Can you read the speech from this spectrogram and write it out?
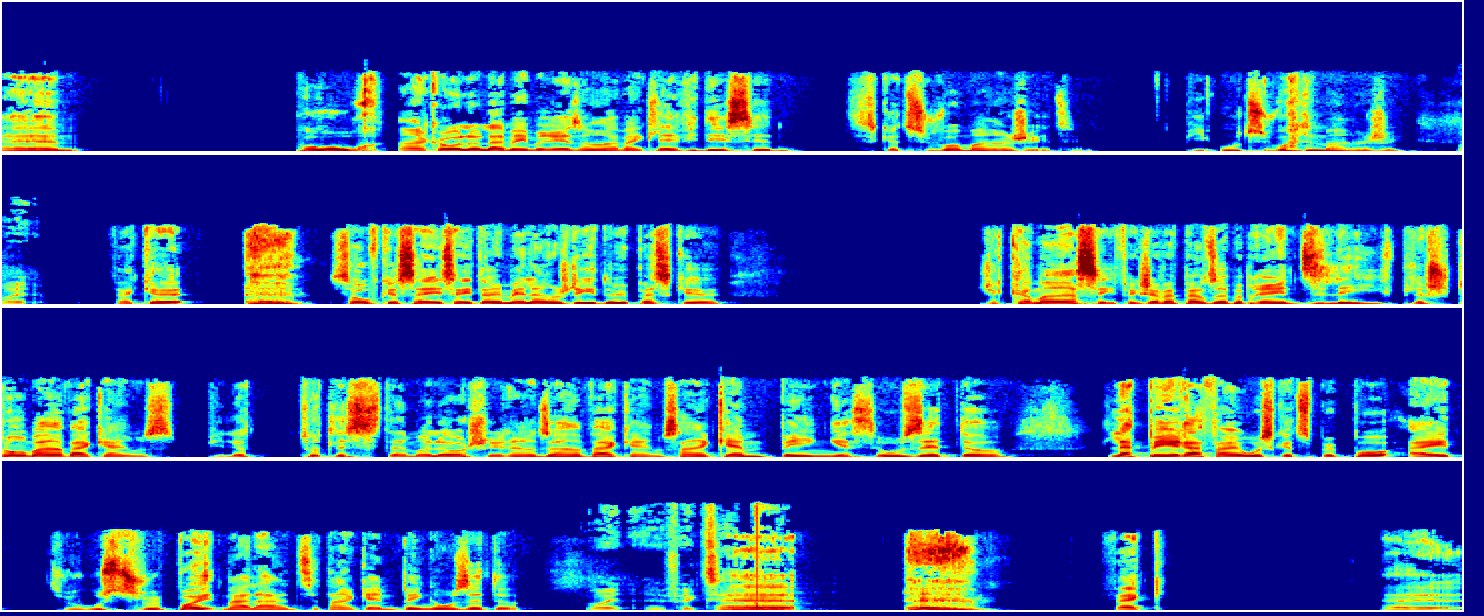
Euh, pour, encore là, la même raison, avant que la vie décide ce que tu vas manger, tu sais, puis où tu vas le manger. Ouais. Fait que, sauf que ça, ça a été un mélange des deux parce que j'ai commencé, fait que j'avais perdu à peu près un 10 livres, puis là, je suis tombé en vacances, puis là, tout le système a lâché, rendu en vacances, en camping, c'est aux États. La pire affaire où est-ce que tu peux pas être, ou si tu veux pas être malade, c'est en camping aux États. Oui, effectivement. Euh, fait que, euh,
